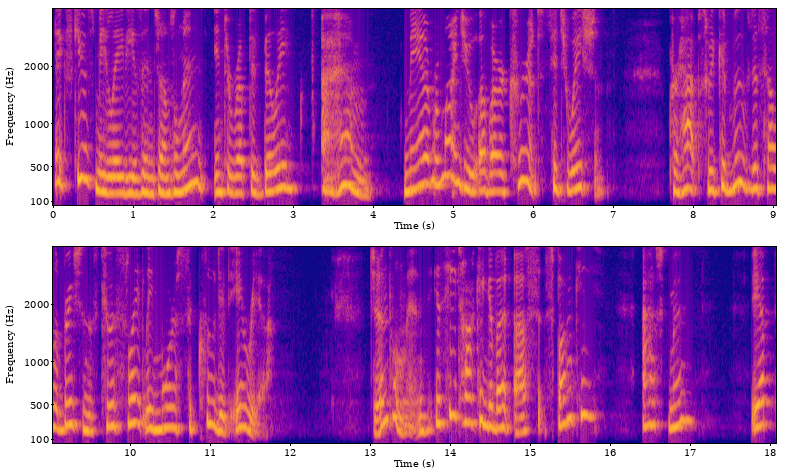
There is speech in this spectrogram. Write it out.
Excuse me, ladies and gentlemen, interrupted Billy. Ahem. May I remind you of our current situation? Perhaps we could move the celebrations to a slightly more secluded area. Gentlemen, is he talking about us, Spunky? asked Moon. Yep,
